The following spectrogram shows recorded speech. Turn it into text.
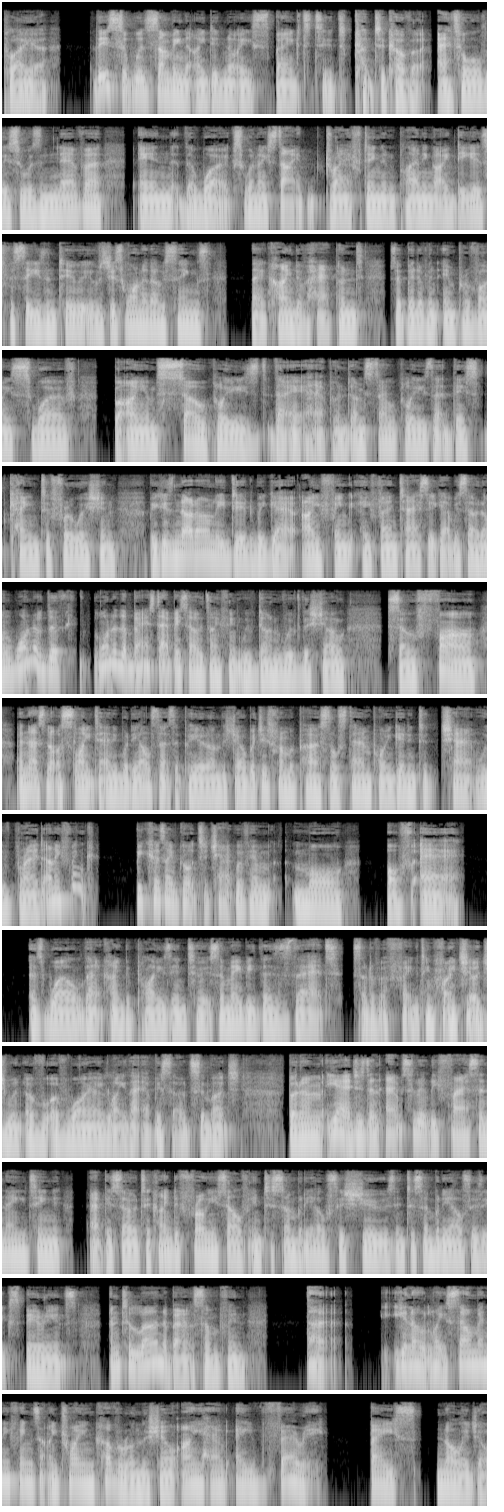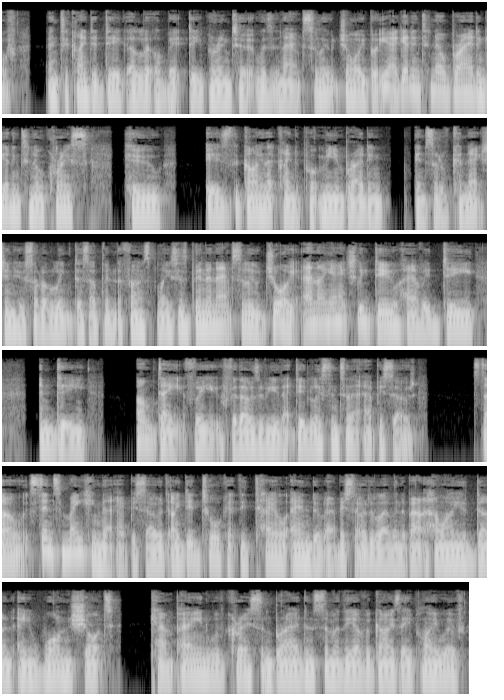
player. This was something that I did not expect to, to, to cover at all. This was never in the works when I started drafting and planning ideas for season two. It was just one of those things that kind of happened. It was a bit of an improvised swerve but I am so pleased that it happened. I'm so pleased that this came to fruition because not only did we get, I think, a fantastic episode and one of the one of the best episodes I think we've done with the show so far, and that's not a slight to anybody else that's appeared on the show, but just from a personal standpoint, getting to chat with Brad, and I think because I've got to chat with him more off air as well, that kind of plays into it. So maybe there's that sort of affecting my judgment of of why I like that episode so much. But um, yeah, just an absolutely fascinating episode to kind of throw yourself into somebody else's shoes, into somebody else's experience, and to learn about something that you know, like so many things that I try and cover on the show, I have a very base knowledge of. And to kind of dig a little bit deeper into it was an absolute joy. But yeah, getting to know Brad and getting to know Chris, who is the guy that kind of put me and Brad in, in sort of connection, who sort of linked us up in the first place, has been an absolute joy. And I actually do have a D and D update for you, for those of you that did listen to that episode. So, since making that episode, I did talk at the tail end of episode 11 about how I had done a one shot campaign with Chris and Brad and some of the other guys they play with.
